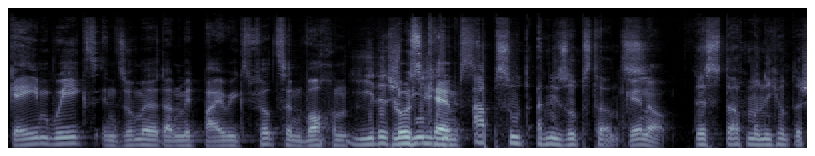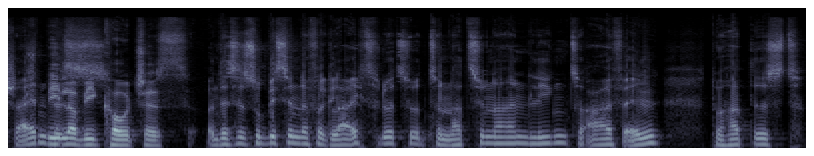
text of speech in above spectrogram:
Game Weeks, in Summe dann mit Bye Weeks 14 Wochen, Jedes plus Spiel Camps. absolut an die Substanz. Genau. Das darf man nicht unterscheiden. Spieler das, wie Coaches. Und das ist so ein bisschen der Vergleich zu, zu, zu nationalen Ligen, zur AFL. Du hattest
